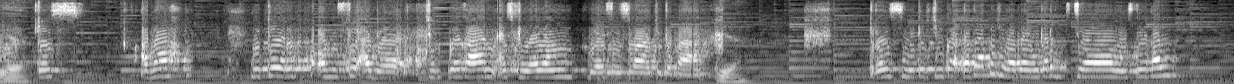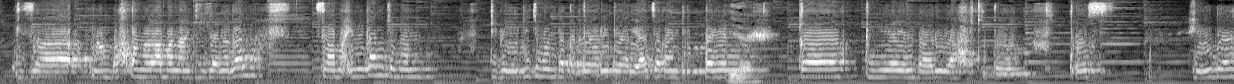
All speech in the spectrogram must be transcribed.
Iya. terus apa mikir oh mesti ada juga kan S2 yang beasiswa gitu kan iya terus mikir juga tapi aku juga pengen kerja maksudnya kan bisa nambah pengalaman lagi karena kan selama ini kan cuman di biologi cuman dapat teori-teori aja kan gitu pengen Iya. ke dunia yang baru lah gitu terus ya udah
